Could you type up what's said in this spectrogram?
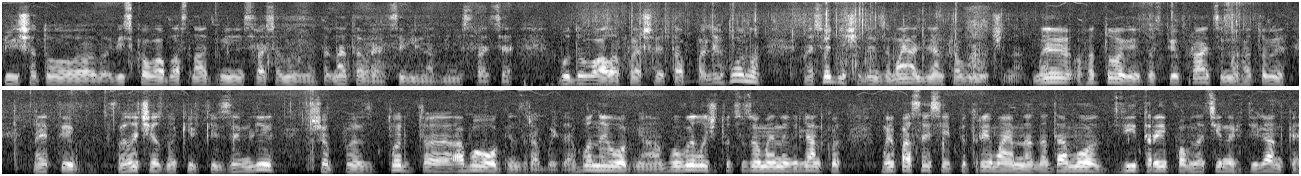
Більше того, військова обласна адміністрація, ну на ТВР, цивільна адміністрація, будувала перший етап полігону. На сьогоднішній день земельна ділянка вилучена. Ми готові до співпраці, ми готові знайти величезну кількість землі, щоб е, тут е, або обмін зробити, або не обмін, або вилучити цю земельну ділянку. Ми по сесії підтримаємо, надамо 2-3 повноцінних ділянки.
